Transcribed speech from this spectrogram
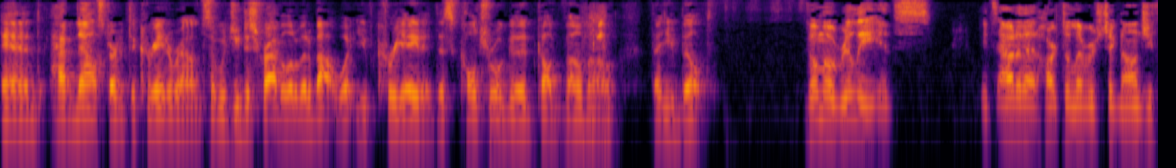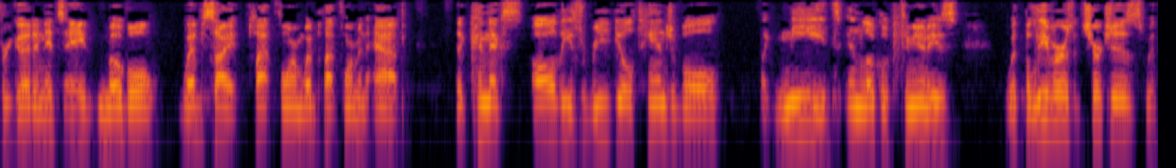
and have now started to create around. So would you describe a little bit about what you've created, this cultural good called Vomo that you built? Vomo really, it's, it's out of that heart to leverage technology for good and it's a mobile website platform, web platform and app that connects all these real tangible like needs in local communities with believers, with churches, with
